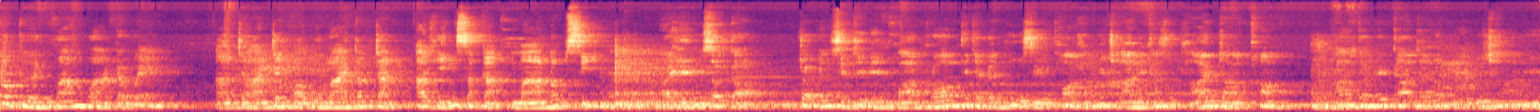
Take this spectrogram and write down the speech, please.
ก็เกิดความหวาดระแวง อาจารย์จึงออกอุบายกำจัดอาหิงสกัดมานพสีอหิงสกะเจ้าเป็นสิทธิ์ที่มีความพร้อมที่จะเป็นผู้สืบทอดของวิชาในขั้นสุดท้ายจากข้าหากจะเป็นการจะรับเรียนวิชานี้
